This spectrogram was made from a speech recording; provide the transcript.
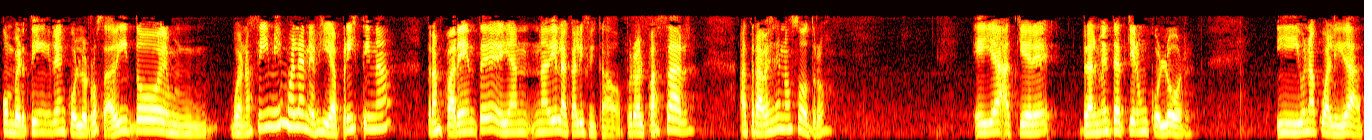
convertir en color rosadito, en, bueno, así mismo la energía prístina, transparente, ella nadie la ha calificado, pero al pasar a través de nosotros, ella adquiere, realmente adquiere un color y una cualidad.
